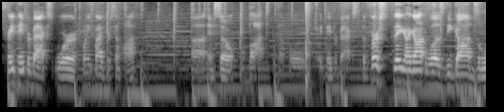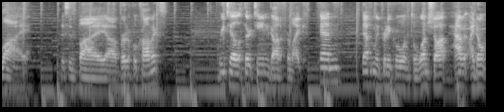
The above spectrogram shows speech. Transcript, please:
trade paperbacks were 25% off. Uh, and so I bought trade paperbacks. The first thing I got was The God's Lie. This is by uh, Vertical Comics. Retailed at 13, got it for like 10. Definitely pretty cool. It's a one shot. Haven't I don't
